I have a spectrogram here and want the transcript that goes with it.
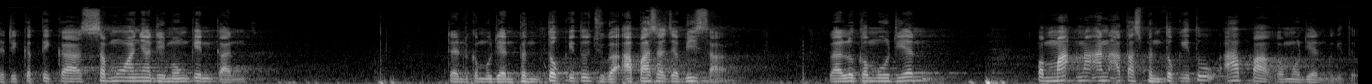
Jadi ketika semuanya dimungkinkan dan kemudian bentuk itu juga apa saja bisa. Lalu kemudian pemaknaan atas bentuk itu apa kemudian begitu.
